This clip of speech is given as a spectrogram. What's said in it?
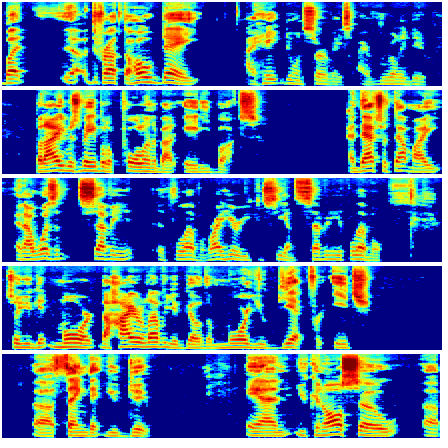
But uh, throughout the whole day, I hate doing surveys. I really do but I was able to pull in about 80 bucks. And that's without my, and I wasn't 70th level. Right here, you can see I'm 70th level. So you get more, the higher level you go, the more you get for each uh, thing that you do. And you can also uh,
